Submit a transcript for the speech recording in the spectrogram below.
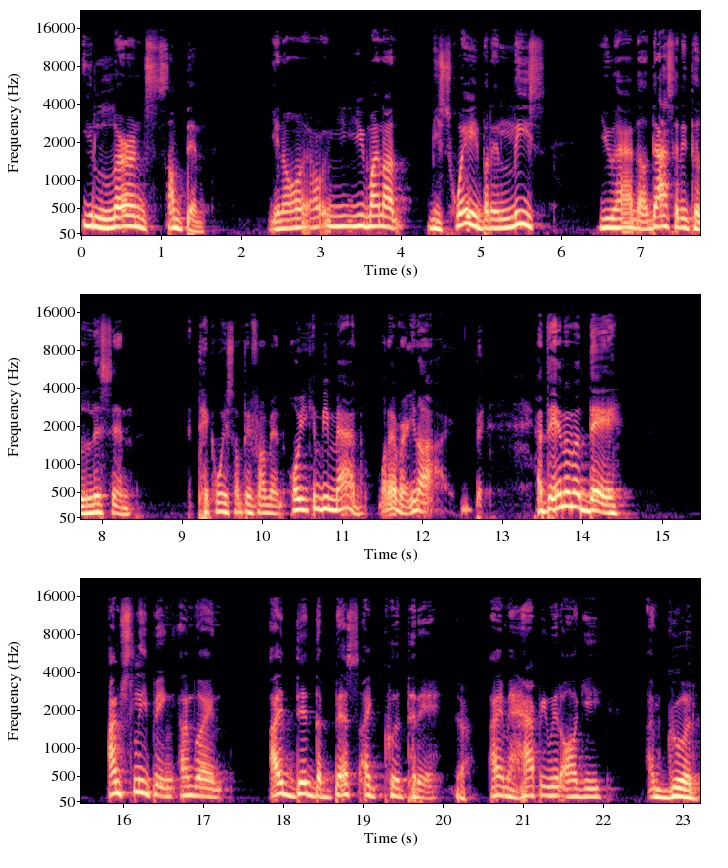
you learn something. You know, you might not be swayed, but at least you had the audacity to listen, take away something from it, or you can be mad, whatever. You know, at the end of the day, I'm sleeping and I'm going, I did the best I could today. Yeah. I am happy with Augie. I'm good.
